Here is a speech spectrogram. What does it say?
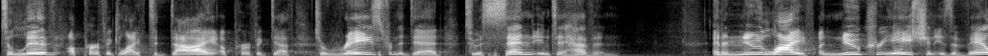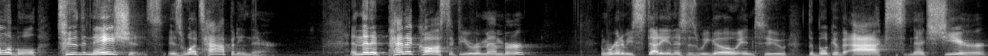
to live a perfect life, to die a perfect death, to raise from the dead, to ascend into heaven. And a new life, a new creation is available to the nations, is what's happening there. And then at Pentecost, if you remember, and we're going to be studying this as we go into the book of Acts next year.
